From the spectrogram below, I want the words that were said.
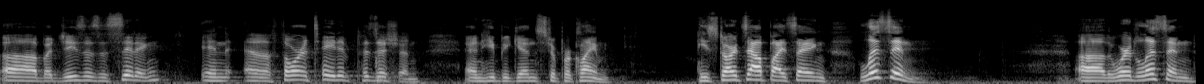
Uh, but Jesus is sitting in an authoritative position and he begins to proclaim. He starts out by saying, Listen. Uh, the word listen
